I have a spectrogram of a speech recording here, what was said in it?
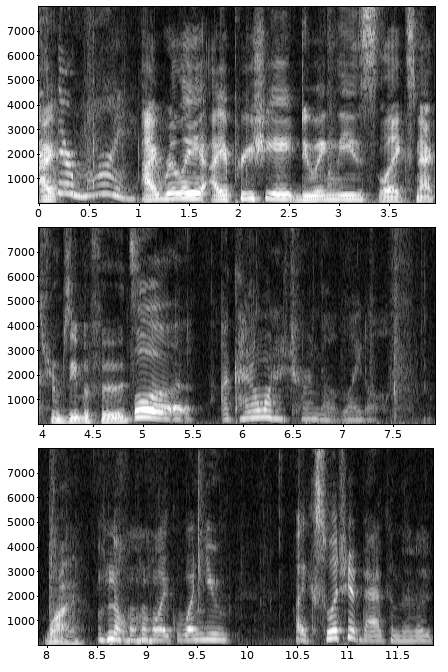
I- they're mine. I really I appreciate doing these like snacks from Ziba Foods. Ugh. I kind of want to turn the light off. Why? No, like when you, like switch it back and then. It...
